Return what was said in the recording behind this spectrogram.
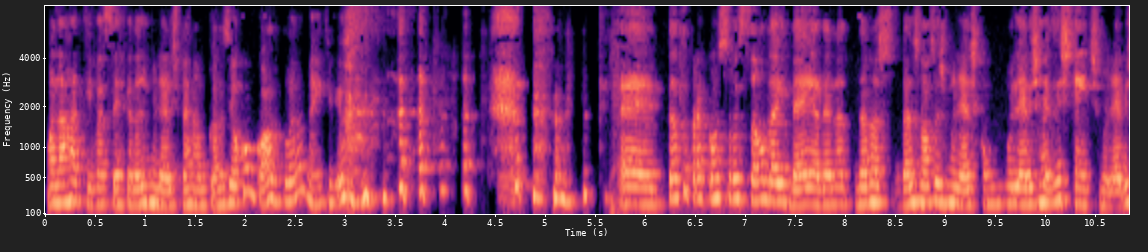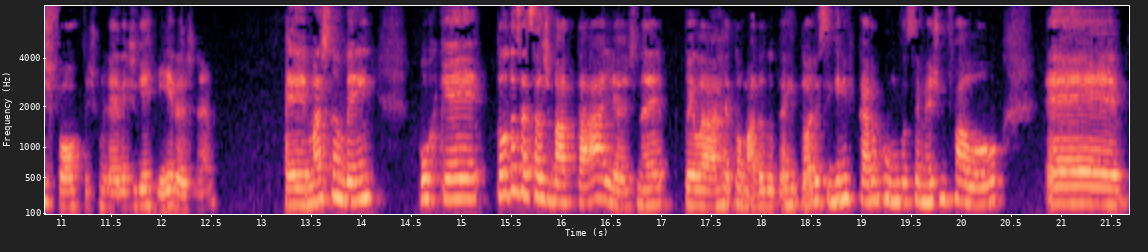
uma narrativa acerca das mulheres pernambucanas e eu concordo plenamente, viu? é, tanto para a construção da ideia né, das nossas mulheres como mulheres resistentes, mulheres fortes, mulheres guerreiras, né? É, mas também porque todas essas batalhas, né, pela retomada do território, significaram, como você mesmo falou, é,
